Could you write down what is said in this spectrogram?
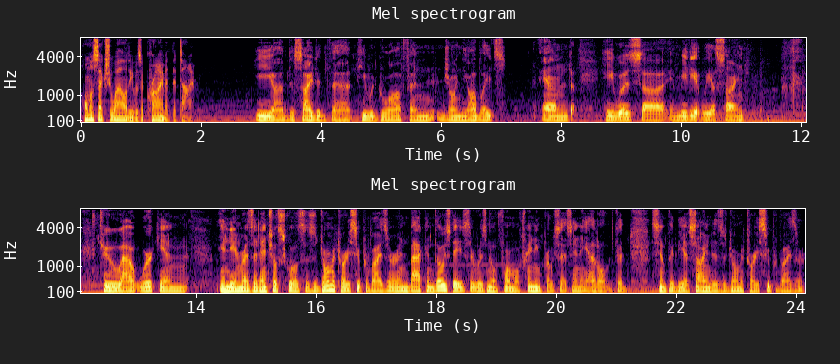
Homosexuality was a crime at the time. He uh, decided that he would go off and join the Oblates, and he was uh, immediately assigned to uh, work in Indian residential schools as a dormitory supervisor. And back in those days, there was no formal training process. Any adult could simply be assigned as a dormitory supervisor.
